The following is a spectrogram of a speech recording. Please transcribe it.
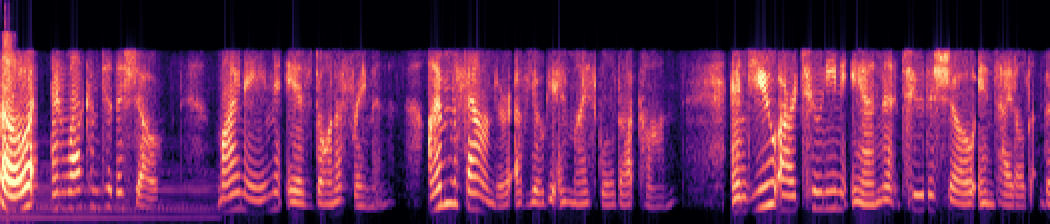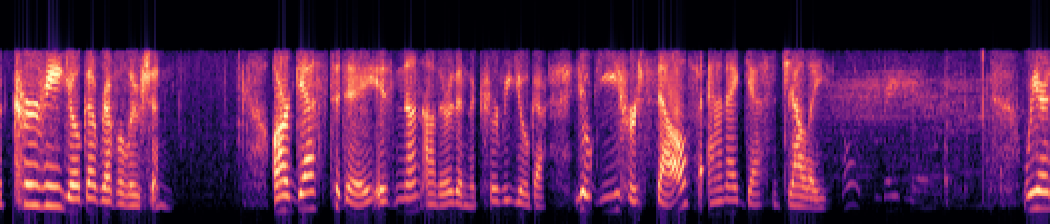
Hello, and welcome to the show. My name is Donna Freeman. I'm the founder of YogaInMySchool.com, and you are tuning in to the show entitled The Curvy Yoga Revolution. Our guest today is none other than the Curvy Yoga yogi herself, Anna Guest-Jelley. We are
